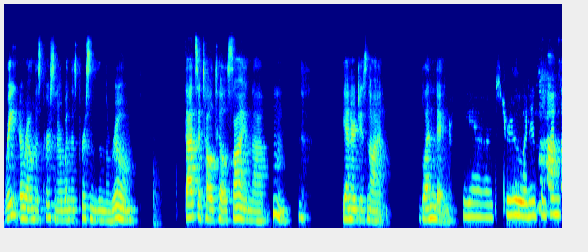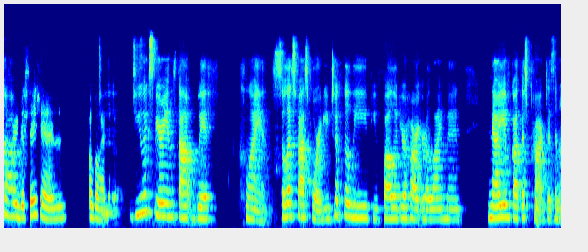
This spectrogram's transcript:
great around this person or when this person's in the room. That's a telltale sign that, hmm, the energy is not blending. Yeah, it's true. And it's sometimes a hard decision. Oh, go ahead. Do you, do you experience that with clients? So let's fast forward. You took the leap, you followed your heart, your alignment. Now you've got this practice and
